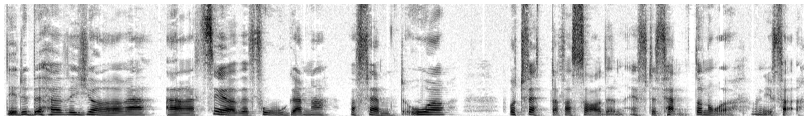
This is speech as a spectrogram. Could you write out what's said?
Det du behöver göra är att se över fogarna var femte år och tvätta fasaden efter 15 år ungefär.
